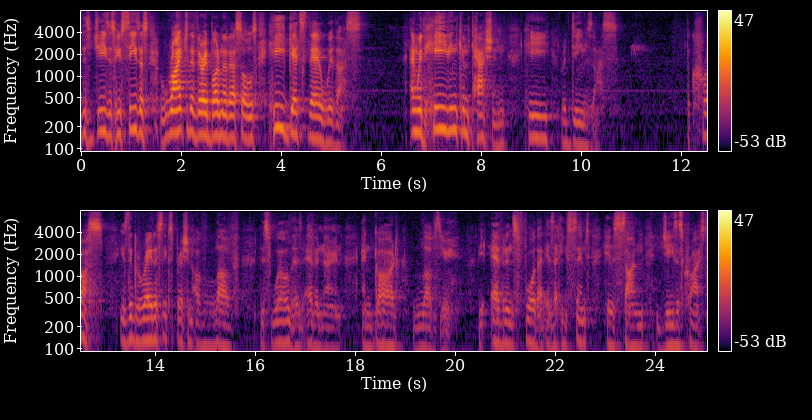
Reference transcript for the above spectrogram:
this Jesus who sees us right to the very bottom of our souls, he gets there with us. And with heaving compassion, he redeems us. The cross is the greatest expression of love this world has ever known, and God loves you. The evidence for that is that he sent his son, Jesus Christ,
